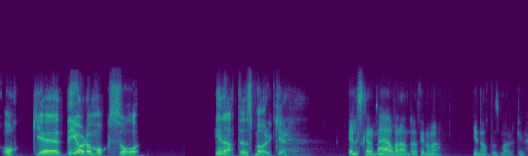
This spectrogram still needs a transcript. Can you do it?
Och eh, det gör de också i nattens mörker. Älskar med varandra till och med i nattens mörker.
